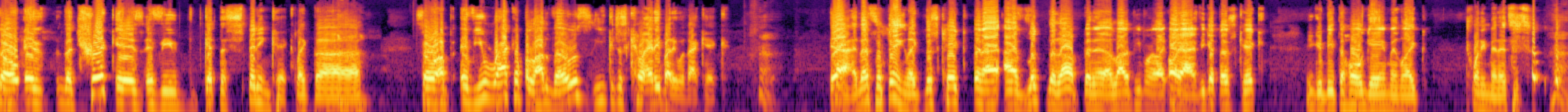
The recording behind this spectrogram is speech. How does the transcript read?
So if the trick is if you get the spinning kick, like the Uh-huh. so up, if you rack up a lot of those, you could just kill anybody with that kick. Huh. Yeah, that's the thing. Like this kick, and I I've looked it up, and a lot of people are like, "Oh yeah, if you get this kick, you could beat the whole game in like twenty minutes." Huh.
